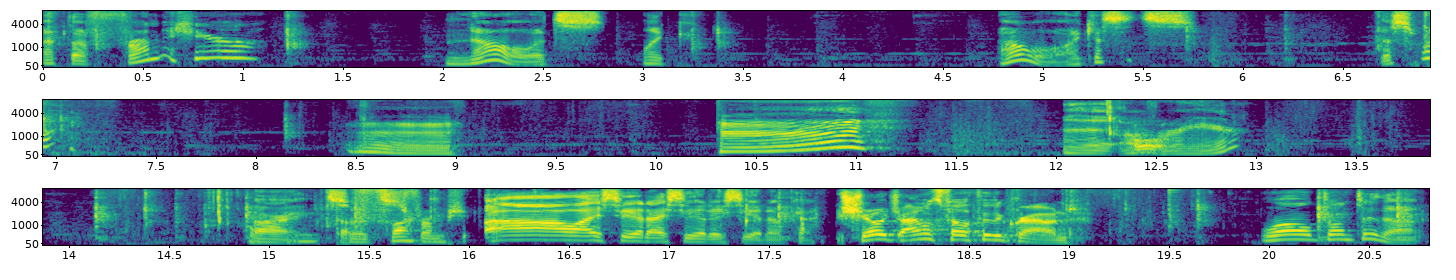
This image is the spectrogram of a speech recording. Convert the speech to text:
at the front here. No, it's like. Oh, I guess it's this way. Hmm. Hmm. Is it over here? All right, so it's fuck? from. Oh, I see it. I see it. I see it. Okay. Shoj, I almost fell through the ground. Well, don't do that.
